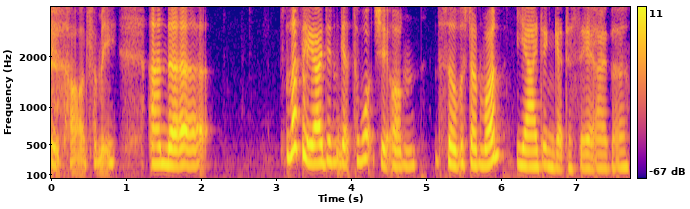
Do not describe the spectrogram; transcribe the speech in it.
it's hard for me, and uh, luckily I didn't get to watch it on the Silverstone one Yeah, I didn't get to see it either.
